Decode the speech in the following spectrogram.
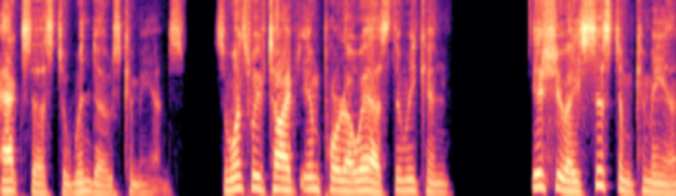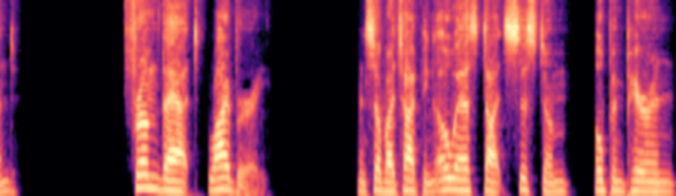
access to Windows commands. So once we've typed import OS, then we can issue a system command from that library. And so by typing os.system open paren,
